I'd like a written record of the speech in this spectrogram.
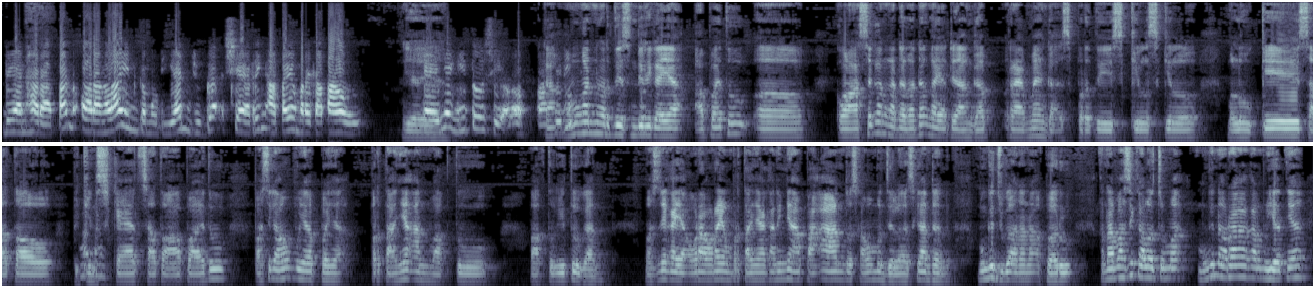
dengan harapan orang lain kemudian juga sharing apa yang mereka tahu. Iya, iya. Kayaknya gitu sih, Opa. Ka- Jadi kamu kan ngerti sendiri kayak apa itu eh, kolase kan kadang-kadang kayak dianggap remeh nggak seperti skill-skill melukis atau bikin sketch atau apa itu pasti kamu punya banyak pertanyaan waktu waktu itu kan maksudnya kayak orang-orang yang pertanyakan ini apaan terus kamu menjelaskan dan mungkin juga anak-anak baru. Kenapa sih kalau cuma mungkin orang akan melihatnya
